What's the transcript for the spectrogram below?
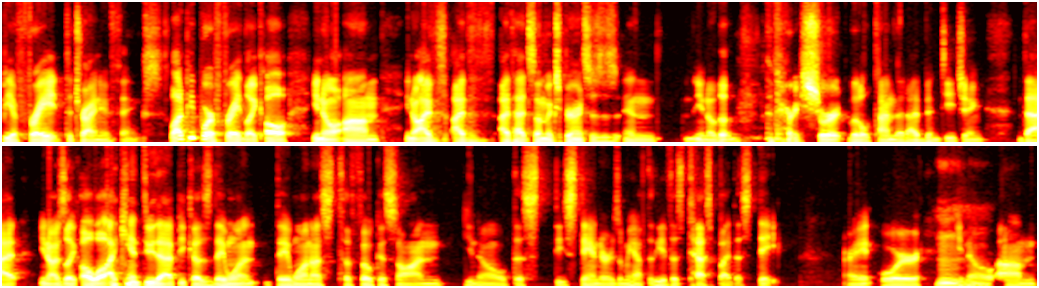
be afraid to try new things a lot of people are afraid like oh you know um you know i've i've i've had some experiences in you know the the very short little time that i've been teaching that you know i was like oh well i can't do that because they want they want us to focus on you know this these standards and we have to give this test by this date right or mm-hmm. you know um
